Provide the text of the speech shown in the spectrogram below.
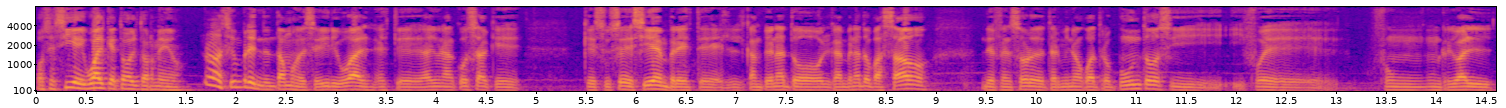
o se sigue igual que todo el torneo? No, siempre intentamos de seguir igual. Este, hay una cosa que que sucede siempre. Este, el campeonato, el campeonato pasado, Defensor terminó cuatro puntos y, fue, fue un, rival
